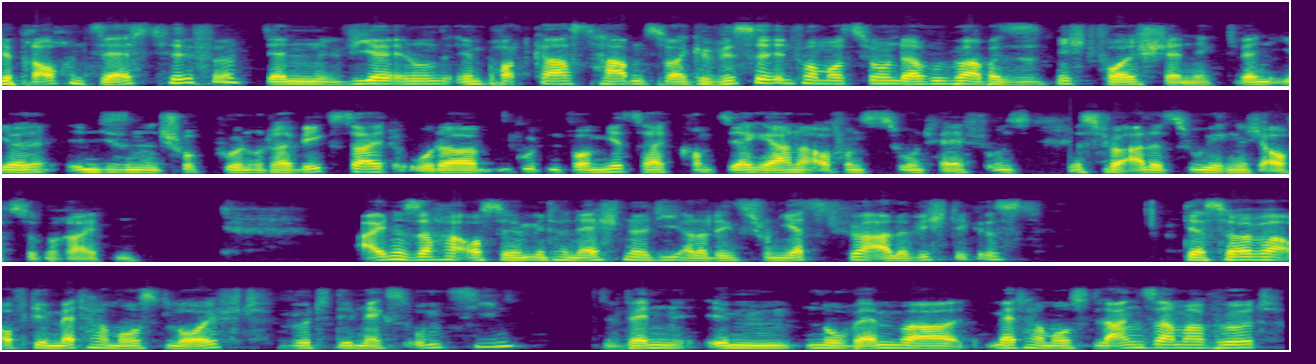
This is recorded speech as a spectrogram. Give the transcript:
Wir brauchen Selbsthilfe, denn wir in, im Podcast haben zwar gewisse Informationen darüber, aber sie sind nicht vollständig. Wenn ihr in diesen Strukturen unterwegs seid oder gut informiert seid, kommt sehr gerne auf uns zu und helft uns, es für alle zugänglich aufzubereiten. Eine Sache aus dem International, die allerdings schon jetzt für alle wichtig ist. Der Server, auf dem MetaMost läuft, wird demnächst umziehen. Wenn im November MetaMost langsamer wird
